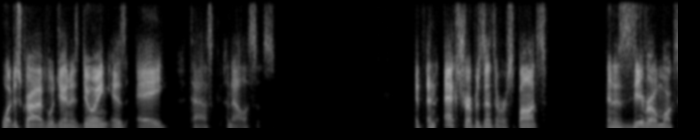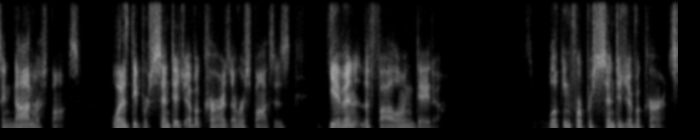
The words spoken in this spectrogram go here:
What describes what Jane is doing is a task analysis. If an X represents a response and a zero marks a non response, what is the percentage of occurrence of responses given the following data? So we're looking for percentage of occurrence.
